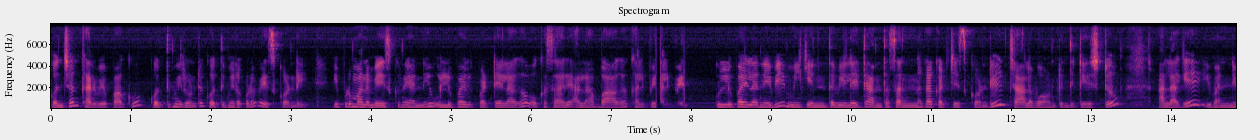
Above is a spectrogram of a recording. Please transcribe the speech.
కొంచెం కరివేపాకు కొత్తిమీర ఉంటే కొత్తిమీర కూడా వేసుకోండి. ఇప్పుడు మనం వేసుకునే అన్ని ఉల్లిపాయలు పట్టేలాగా ఒకసారి అలా బాగా కలిపే కలిపే ఉల్లిపాయలు అనేవి మీకు ఎంత వీలైతే అంత సన్నగా కట్ చేసుకోండి. చాలా బాగుంటుంది టేస్ట్. అలాగే ఇవన్నీ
